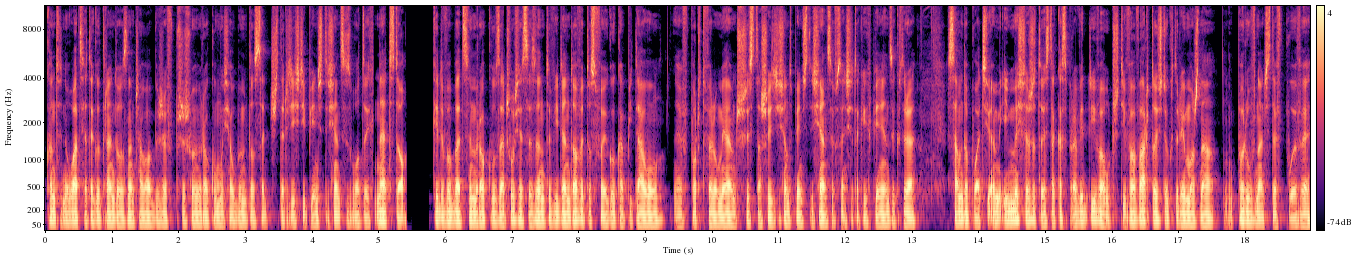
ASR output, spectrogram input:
Kontynuacja tego trendu oznaczałaby, że w przyszłym roku musiałbym dostać 45 tysięcy złotych netto. Kiedy w obecnym roku zaczął się sezon dywidendowy, to swojego kapitału e, w portfelu miałem 365 tysięcy, w sensie takich pieniędzy, które sam dopłaciłem. I myślę, że to jest taka sprawiedliwa, uczciwa wartość, do której można porównać te wpływy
